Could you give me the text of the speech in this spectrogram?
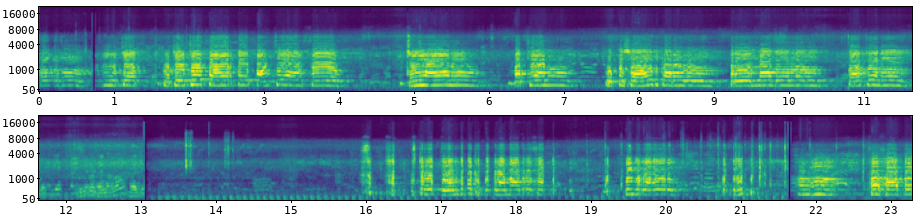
ਸਿੰਘ ਜੀ ਉੱਚੇ ਉਚੇਚੇ ਤੌਰ ਤੇ ਪਹੁੰਚਿਆ ਸੋ ਜੀ ਆਇਆਂ ਨੂੰ, ਬੱਚਿਆਂ ਨੂੰ ਉਤਸ਼ਾਹਿਤ ਕਰਨ ਲਈ, ਪ੍ਰੇਰਨਾ ਦੇਣ ਲਈ ਪਹੁੰਚੇ ਨੇ। ਸਟੇਟ ਜਲੰਧਰ ਪ੍ਰੋਗਰਾਮਾਂ ਦੇ ਪਿੰਡ ਰਾਏ ਸਿੰਘ ਜੀ, ਸੋ ਸਾਡੇ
